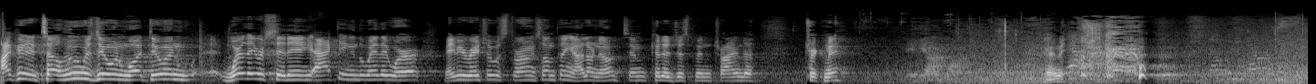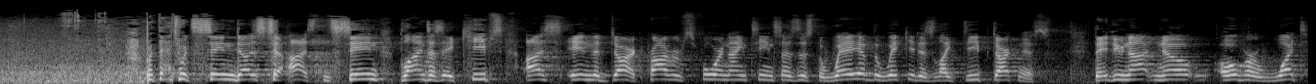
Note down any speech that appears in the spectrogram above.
I couldn't tell who was doing what, doing where they were sitting, acting in the way they were. Maybe Rachel was throwing something. I don't know. Tim could have just been trying to trick me. Maybe I'm Maybe. But that's what sin does to us. Sin blinds us. It keeps us in the dark. Proverbs 4:19 says this, "The way of the wicked is like deep darkness. They do not know over what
